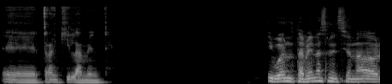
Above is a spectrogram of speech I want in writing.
eh, tranquilamente. Y bueno, también has mencionado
